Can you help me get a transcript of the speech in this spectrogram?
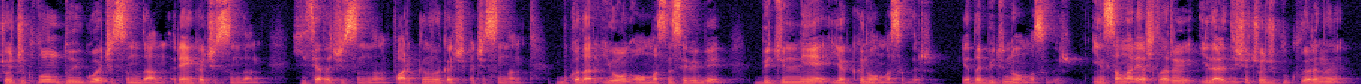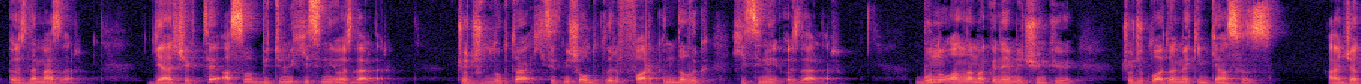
Çocukluğun duygu açısından, renk açısından, hissiyat açısından, farkındalık açısından bu kadar yoğun olmasının sebebi bütünlüğe yakın olmasıdır ya da bütün olmasıdır. İnsanlar yaşları ilerledikçe çocukluklarını özlemezler. Gerçekte asıl bütünlük hissini özlerler. Çocuklukta hissetmiş oldukları farkındalık hissini özlerler. Bunu anlamak önemli çünkü çocukluğa dönmek imkansız. Ancak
